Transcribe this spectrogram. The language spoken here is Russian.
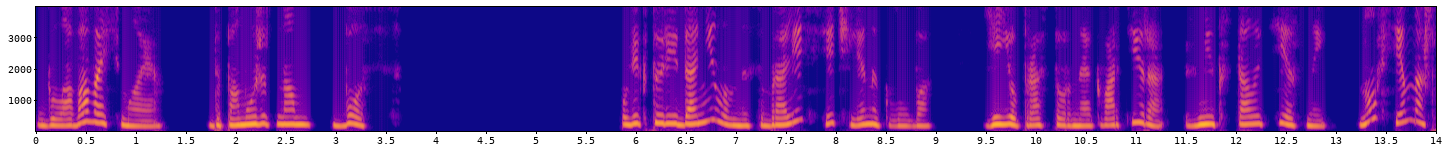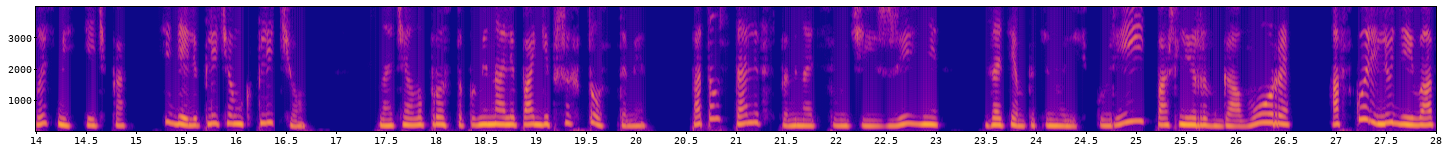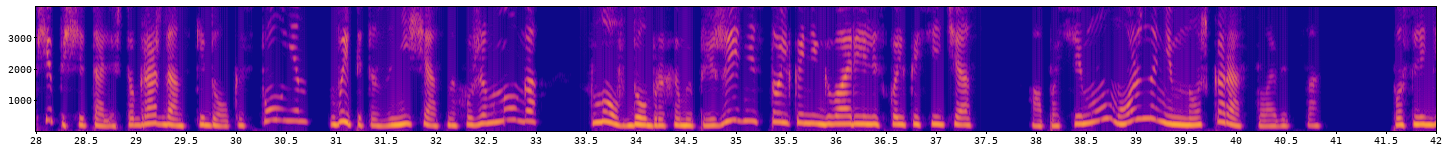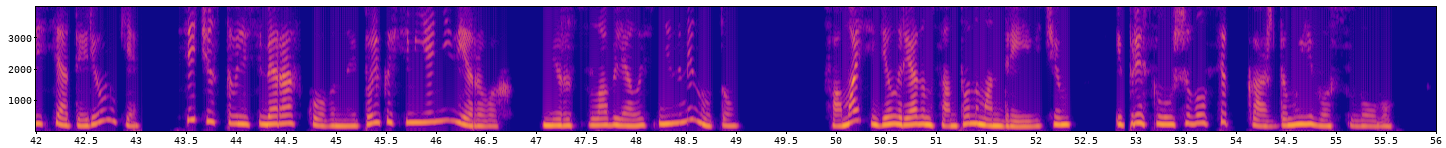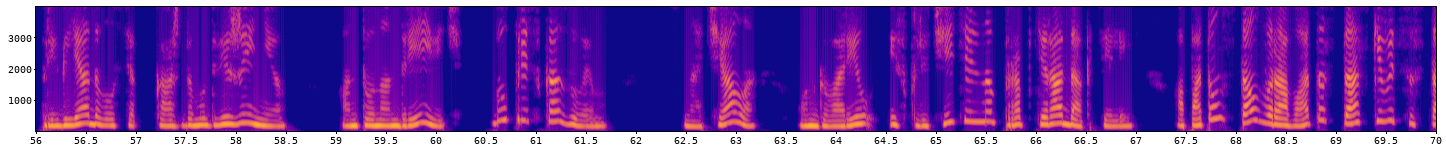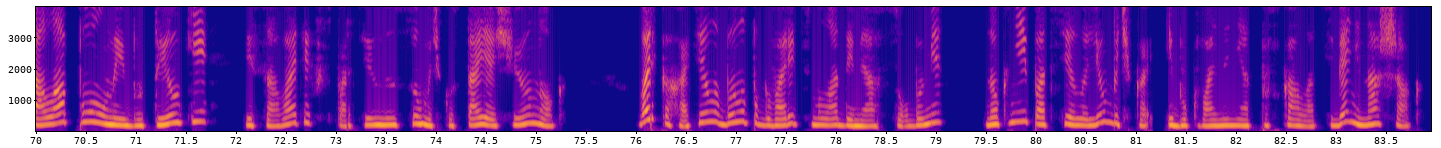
Глава восьмая. Да поможет нам босс. У Виктории Даниловны собрались все члены клуба. Ее просторная квартира вмиг стала тесной, но всем нашлось местечко, сидели плечом к плечу. Сначала просто поминали погибших тостами, потом стали вспоминать случаи из жизни, затем потянулись курить, пошли разговоры, а вскоре люди и вообще посчитали, что гражданский долг исполнен, выпито за несчастных уже много, слов добрых им и при жизни столько не говорили, сколько сейчас, а посему можно немножко расслабиться. После десятой рюмки все чувствовали себя раскованные, только семья Неверовых не расслаблялась ни на минуту. Фома сидел рядом с Антоном Андреевичем и прислушивался к каждому его слову приглядывался к каждому движению. Антон Андреевич был предсказуем. Сначала он говорил исключительно про птеродактилей, а потом стал воровато стаскивать со стола полные бутылки и совать их в спортивную сумочку, стоящую у ног. Варька хотела было поговорить с молодыми особами, но к ней подсела Любочка и буквально не отпускала от себя ни на шаг.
